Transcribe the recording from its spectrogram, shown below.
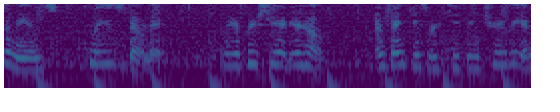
the please donate. We appreciate your help, and thank you for keeping truly in.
